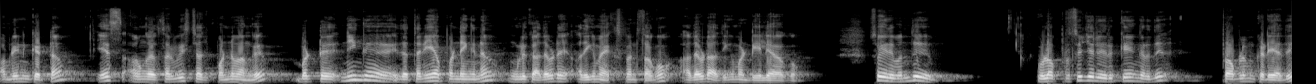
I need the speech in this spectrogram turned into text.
அப்படின்னு கேட்டால் எஸ் அவங்க சர்வீஸ் சார்ஜ் பண்ணுவாங்க. பட்டு uh, நீங்கள் இதை தனியாக பண்ணிங்கன்னா உங்களுக்கு அதை விட அதிகமாக எக்ஸ்பென்ஸ் ஆகும். அதை விட அதிகமாக டிலே ஆகும். ஸோ இது வந்து இவ்வளோ ப்ரொசீஜர் இருக்குங்கிறது ப்ராப்ளம் கிடையாது.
